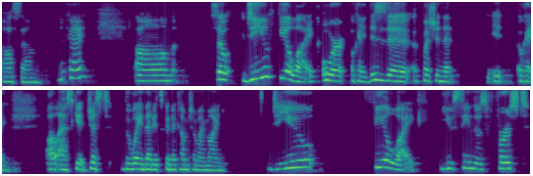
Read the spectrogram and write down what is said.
Awesome. Okay. Um, so do you feel like, or okay, this is a, a question that it okay, I'll ask it just the way that it's going to come to my mind. Do you feel like you've seen those first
